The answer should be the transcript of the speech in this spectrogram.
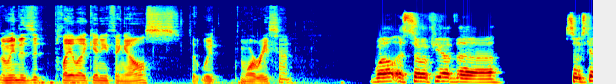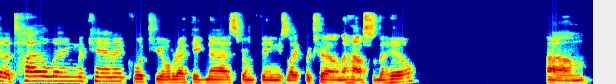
I mean? Does it play like anything else that would more recent? Well, so if you have the, so it's got a tile laying mechanic, which you'll recognize from things like Betrayal in the House of the Hill. Um,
